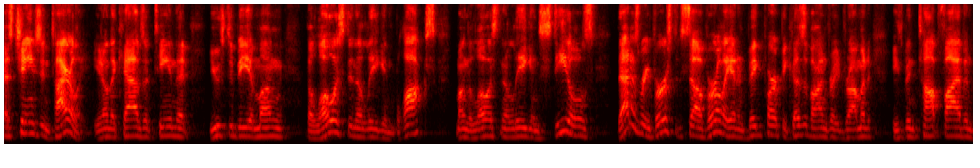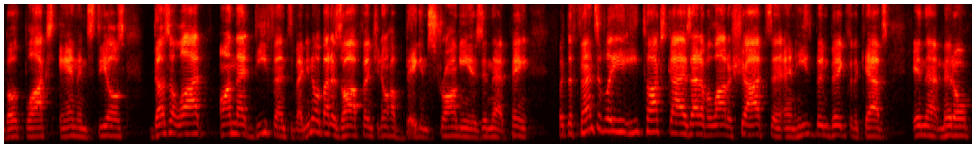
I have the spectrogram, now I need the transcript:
has changed entirely. You know, the Cavs, a team that used to be among the lowest in the league in blocks, among the lowest in the league in steals. That has reversed itself early, and in big part because of Andre Drummond. He's been top five in both blocks and in steals. Does a lot on that defensive end. You know about his offense. You know how big and strong he is in that paint. But defensively, he talks guys out of a lot of shots, and he's been big for the Cavs in that middle.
